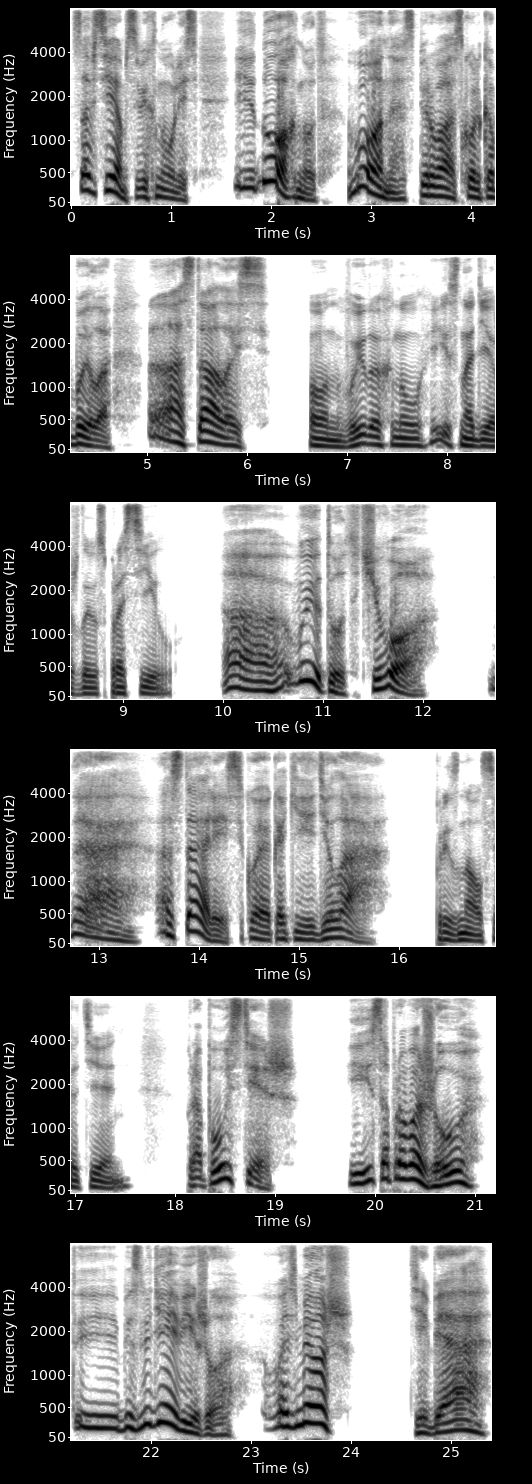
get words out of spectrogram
Совсем свихнулись. И дохнут. Вон, сперва сколько было, а осталось... Он выдохнул и с надеждой спросил. «А вы тут чего?» «Да, остались кое-какие дела», — признался тень. «Пропустишь?» «И сопровожу. Ты без людей вижу. Возьмешь?» «Тебя?»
